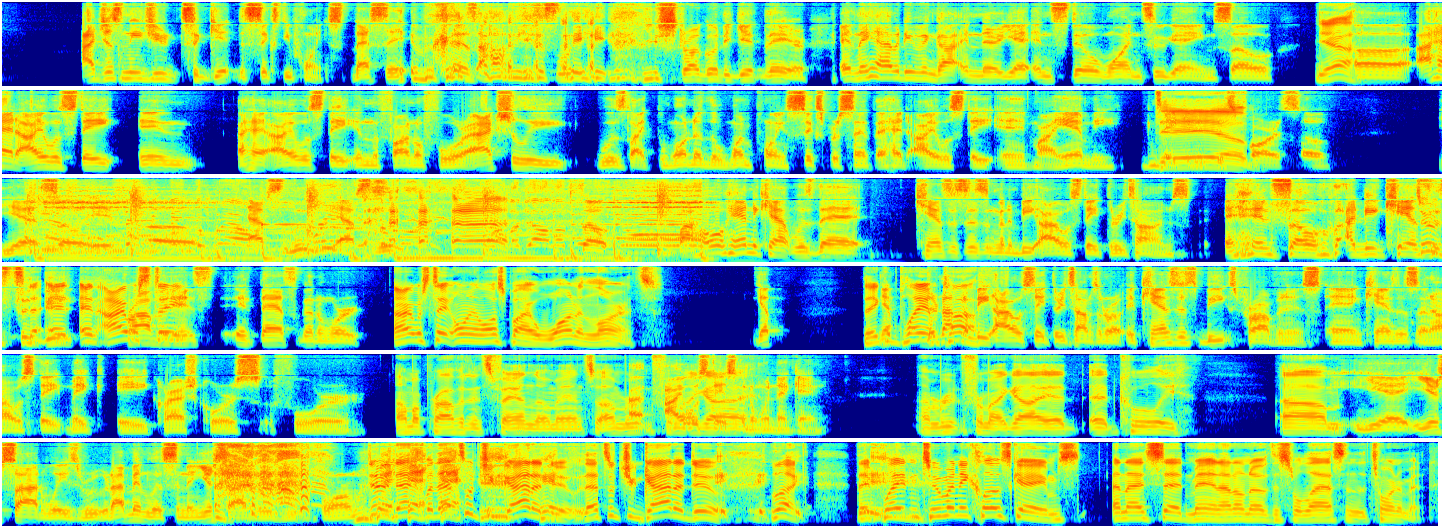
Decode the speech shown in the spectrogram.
I just need you to get the 60 points. That's it. Because obviously you struggle to get there. And they haven't even gotten there yet and still won two games. So Yeah, uh, I had Iowa State in. I had Iowa State in the Final Four. I actually was like the one of the 1.6 percent that had Iowa State and Miami making it this far. So yeah. So if uh, absolutely, absolutely. So my whole handicap was that Kansas isn't going to beat Iowa State three times, and so I need Kansas Dude, to beat and, and Iowa State, if that's going to work. Iowa State only lost by one in Lawrence. They Yep. can play They're not going to beat Iowa State three times in a row. If Kansas beats Providence and Kansas and Iowa State make a crash course for I'm a Providence fan though, man. So I'm rooting for Iowa my State's guy. going to win that game. I'm rooting for my guy Ed Ed Cooley. Um, yeah, you're sideways rooting. I've been listening. You're sideways rooting for him, dude, that, but that's what you gotta do. That's what you gotta do. Look, they played in too many close games, and I said, man, I don't know if this will last in the tournament.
